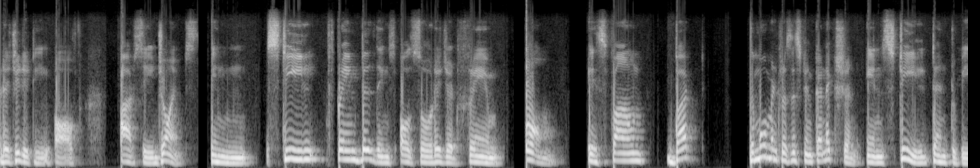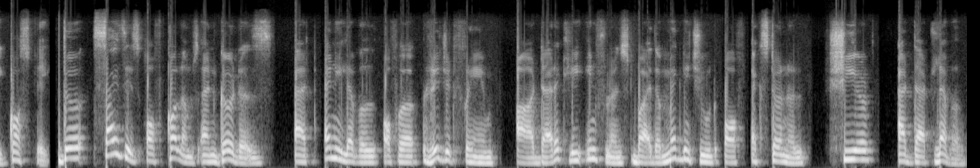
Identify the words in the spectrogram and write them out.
rigidity of RC joints. In steel frame buildings, also rigid frame form is found, but the moment resistant connection in steel tend to be costly. The sizes of columns and girders at any level of a rigid frame are directly influenced by the magnitude of external shear at that level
